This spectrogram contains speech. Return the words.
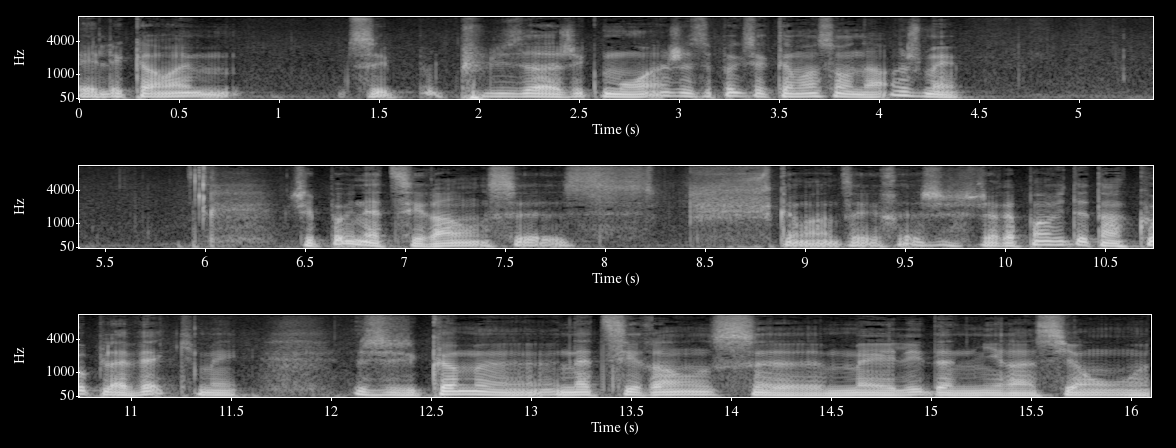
elle est quand même plus âgée que moi. Je ne sais pas exactement son âge, mais j'ai pas une attirance. Euh, comment dire J'aurais pas envie d'être en couple avec, mais j'ai comme une attirance euh, mêlée d'admiration.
